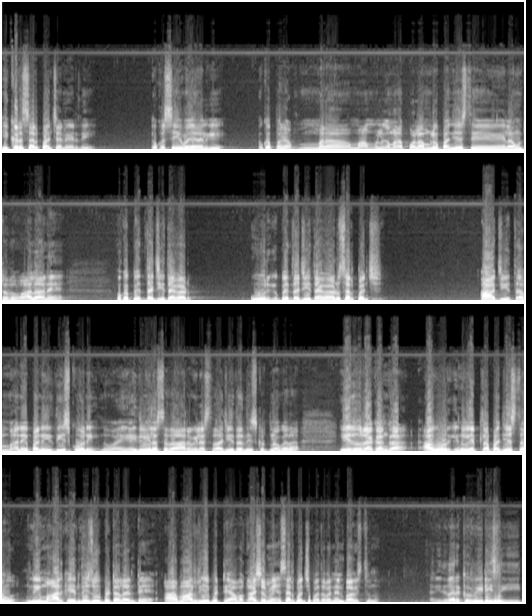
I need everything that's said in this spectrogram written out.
ఇక్కడ సర్పంచ్ అనేది ఒక సేవ చేయగలిగి ఒక ప- మన మామూలుగా మన పొలంలో పనిచేస్తే ఎలా ఉంటుందో అలానే ఒక పెద్ద జీతగాడు ఊరికి పెద్ద జీతగాడు సర్పంచ్. ఆ జీతం అనే పని తీసుకొని నువ్వు ఐదు వేలు వస్తుందా అరవై వేలు వస్తుందా జీతం తీసుకుంటున్నావు కదా ఏదో రకంగా ఆ ఊరికి నువ్వు ఎట్లా పనిచేస్తావు నీ మార్క్ ఏంది చూపెట్టాలంటే ఆ మార్క్ చూపెట్టే అవకాశమే సర్పంచ్ పదవి అని నేను భావిస్తున్నా. సార్ ఇదివరకు వీడీసీ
